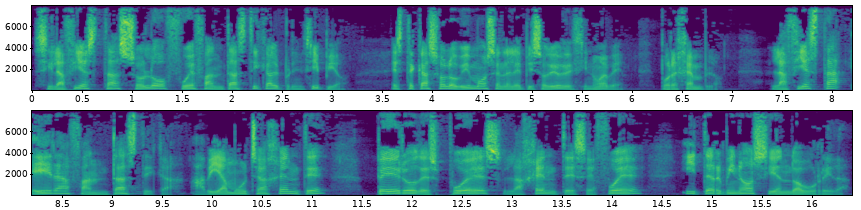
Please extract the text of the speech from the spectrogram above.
si la fiesta solo fue fantástica al principio. Este caso lo vimos en el episodio 19. Por ejemplo, la fiesta era fantástica, había mucha gente, pero después la gente se fue y terminó siendo aburrida.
